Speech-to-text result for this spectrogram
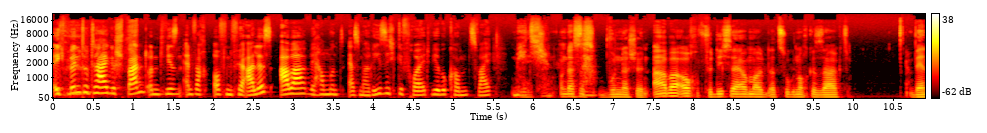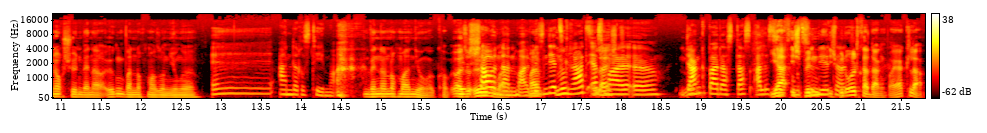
Ich bin total gespannt und wir sind einfach offen für alles. Aber wir haben uns erstmal riesig gefreut. Wir bekommen zwei Mädchen. Und das ist wunderschön. Aber auch für dich sei mal dazu noch gesagt, wäre noch schön, wenn da irgendwann noch mal so ein Junge, Äh, anderes Thema. wenn da noch mal ein Junge kommt. Also wir schauen dann mal. Wir sind jetzt ne, gerade erstmal äh, dankbar, dass das alles Ja, so ich bin, funktioniert ich bin ultra dankbar, ja klar.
